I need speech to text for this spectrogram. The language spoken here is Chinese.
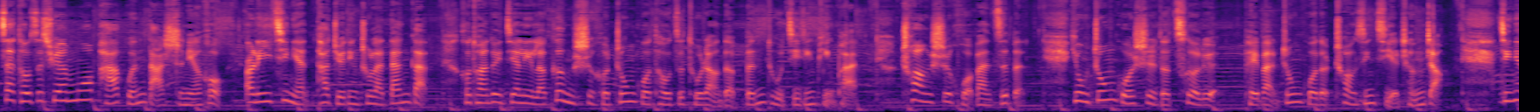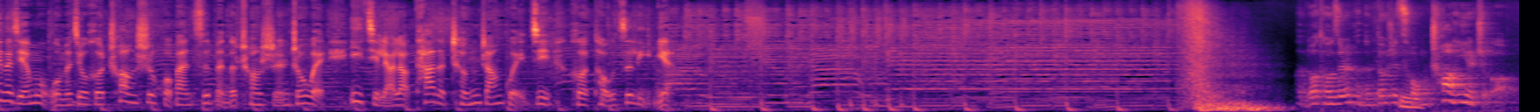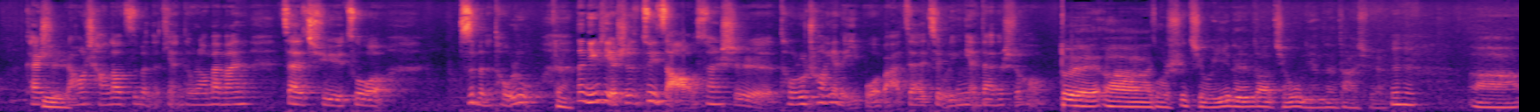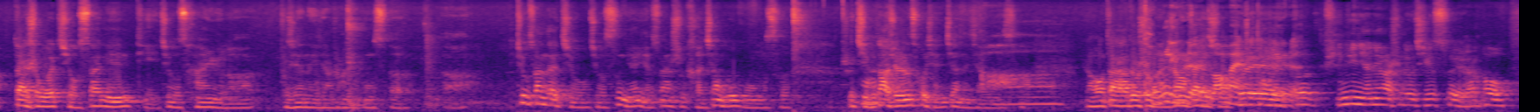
在投资圈摸爬滚打十年后，二零一七年，他决定出来单干，和团队建立了更适合中国投资土壤的本土基金品牌——创世伙伴资本，用中国式的策略陪伴中国的创新企业成长。今天的节目，我们就和创世伙伴资本的创始人周伟一起聊聊他的成长轨迹和投资理念。很多投资人可能都是从创业者开始，然后尝到资本的甜头，然后慢慢再去做资本的投入。对，那您也是最早算是投入创业的一波吧，在九零年代的时候。对啊，我是九一年到九五年在大学。嗯哼。啊，但是我九三年底就参与了福建的一家创业公司的啊，就算在九九四年也算是很像硅谷公司，是几个大学生凑钱建的一家公司。然后大家都是晚上在一起，对，都平均年龄二十六七岁。然后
